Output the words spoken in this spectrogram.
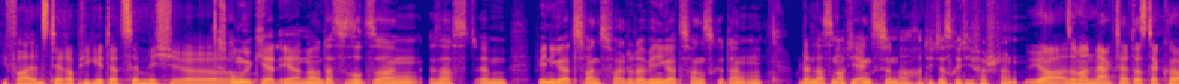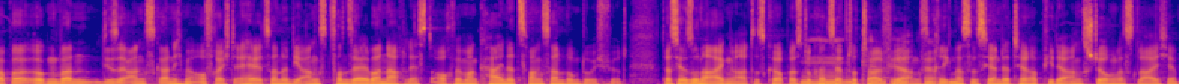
die Verhaltenstherapie geht da ziemlich. Äh, das ist umgekehrt eher, ne? Dass du sozusagen sagst, ähm, weniger Zwangsfalt oder weniger Zwangsgedanken und dann lassen auch die Ängste nach. Hatte ich das richtig verstanden? Ja, also man merkt halt, dass der Körper irgendwann diese Angst gar nicht mehr aufrecht erhält, sondern die Angst von selber nachlässt, auch wenn man keine Zwangshandlung durchführt. Das ist ja so eine Eigenart des Körpers. Du kannst ja mhm, total okay, viel ja, Angst ja. kriegen. Das ist ja in der Therapie der Angststörung das Gleiche.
